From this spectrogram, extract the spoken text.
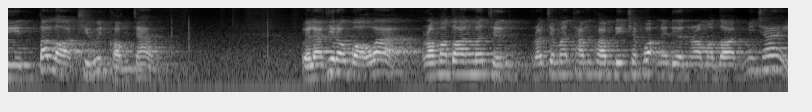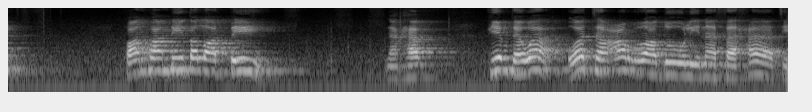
ดีตลอดชีวิตของเจ้า เวลาที่เราบอกว่ารอมฎอนมาถึง เราจะมาทำความดีเฉพาะในเดือนรอมฎอนไม่ใช่ความความดีตลอดปีนะครับ เพียงแต่ว่าวะตะอัรรดูลินาฟะฮาติ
